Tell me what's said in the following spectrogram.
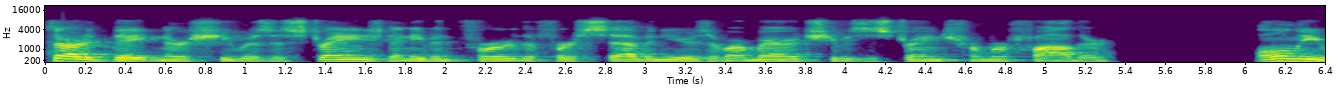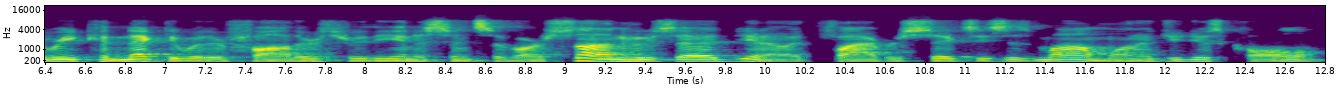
started dating her, she was estranged, and even for the first seven years of our marriage, she was estranged from her father. Only reconnected with her father through the innocence of our son, who said, you know, at five or six, he says, Mom, why don't you just call him?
